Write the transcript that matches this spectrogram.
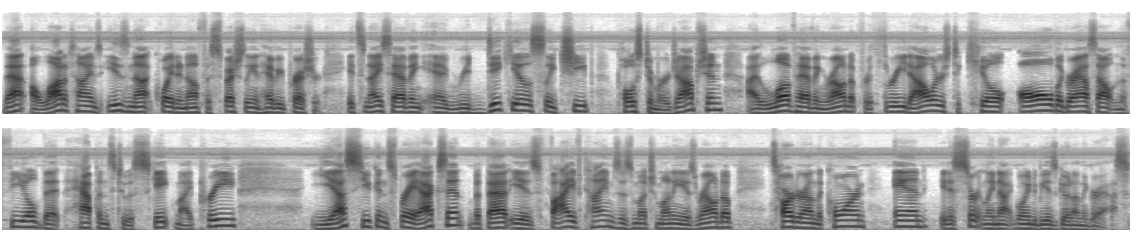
that a lot of times is not quite enough, especially in heavy pressure. It's nice having a ridiculously cheap post-emerge option. I love having Roundup for $3 to kill all the grass out in the field that happens to escape my pre. Yes, you can spray Accent, but that is five times as much money as Roundup. It's harder on the corn, and it is certainly not going to be as good on the grass.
